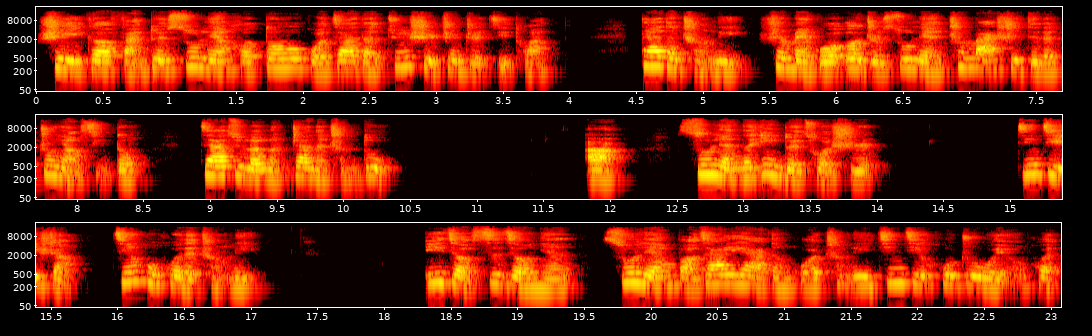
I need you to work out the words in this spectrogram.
是一个反对苏联和东欧国家的军事政治集团。它的成立是美国遏制苏联称霸世界的重要行动，加剧了冷战的程度。二、苏联的应对措施。经济上，京互会的成立。一九四九年，苏联、保加利亚等国成立经济互助委员会，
